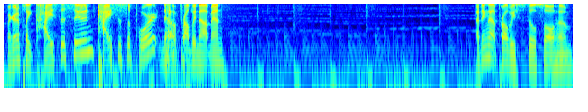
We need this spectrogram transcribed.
Am I gonna play Kai'Sa soon? Kai'Sa support? No, probably not, man. I think that probably still saw him.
